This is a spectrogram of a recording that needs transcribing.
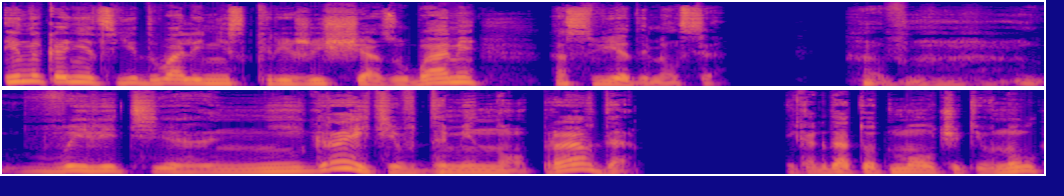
и, наконец, едва ли не скрежеща зубами, осведомился. «Вы ведь э, не играете в домино, правда?» И когда тот молча кивнул,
